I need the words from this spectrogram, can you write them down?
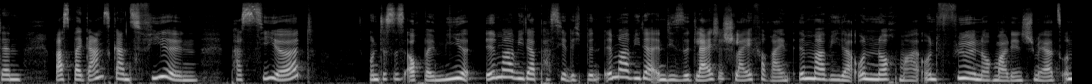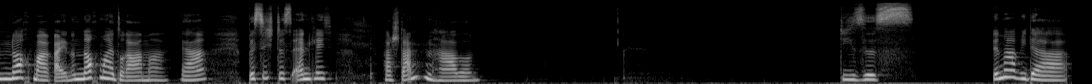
Denn was bei ganz, ganz vielen passiert, und das ist auch bei mir immer wieder passiert. Ich bin immer wieder in diese gleiche Schleife rein, immer wieder und nochmal und fühle nochmal den Schmerz und nochmal rein und nochmal Drama, ja, bis ich das endlich verstanden habe. Dieses immer wieder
